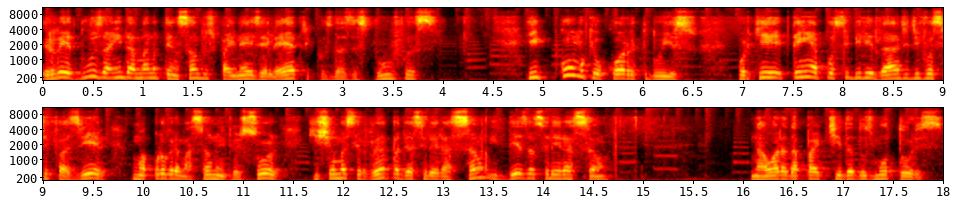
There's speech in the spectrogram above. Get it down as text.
reduz ainda a manutenção dos painéis elétricos das estufas. E como que ocorre tudo isso? Porque tem a possibilidade de você fazer uma programação no inversor que chama-se rampa de aceleração e desaceleração na hora da partida dos motores.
